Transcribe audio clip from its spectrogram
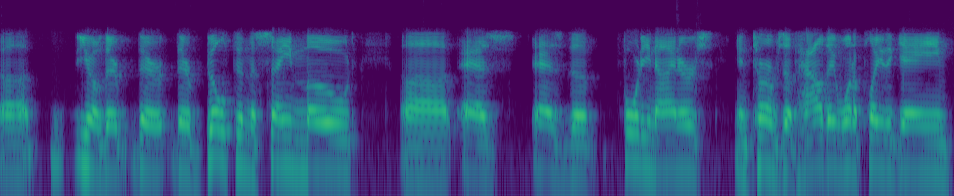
uh, you know they're they're they're built in the same mode uh, as as the 49ers in terms of how they want to play the game.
